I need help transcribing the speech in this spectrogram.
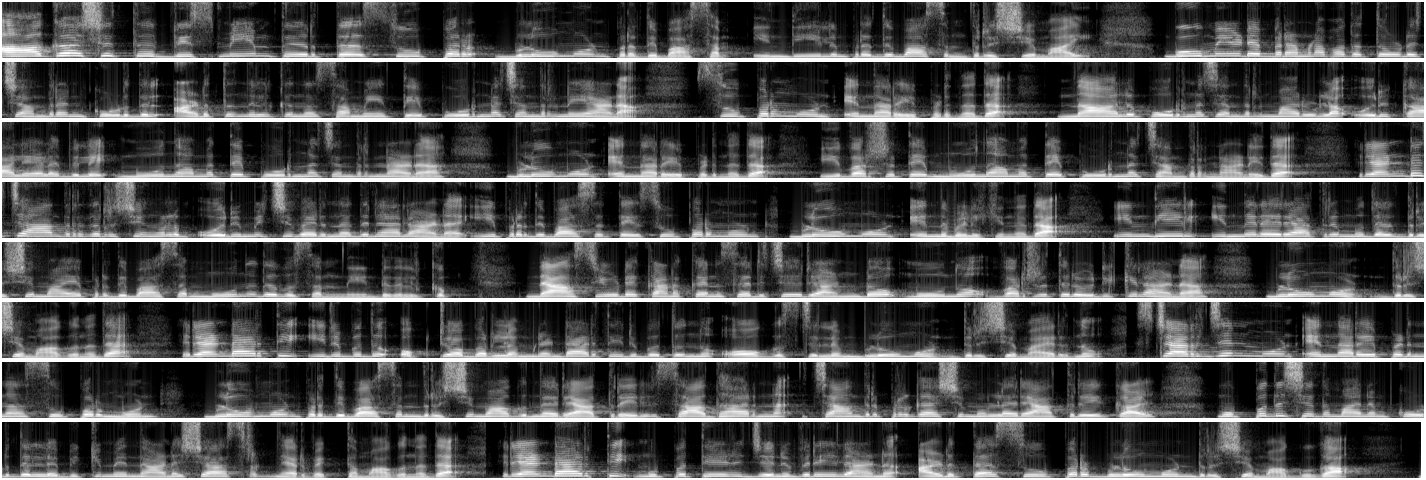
ആകാശത്ത് വിസ്മയം തീർത്ത് സൂപ്പർ ബ്ലൂമൂൺ പ്രതിഭാസം ഇന്ത്യയിലും പ്രതിഭാസം ദൃശ്യമായി. ഭൂമിയുടെ ഭ്രമണപഥത്തോട് ചന്ദ്രൻ കൂടുതൽ അടുത്തു നിൽക്കുന്ന സമയത്തെ പൂർണചന്ദ്രനെയാണ് സൂപ്പർ മൂൺ എന്നറിയപ്പെടുന്നത്. നാല് പൂർണചന്ദ്രന്മാരുള്ള ഒരു കാലയളവിലെ മൂന്നാമത്തെ പൂർണചന്ദ്രനാണ് ബ്ലൂമൂൺ എന്നറിയപ്പെടുന്നത്. ഈ വർഷത്തെ മൂന്നാമത്തെ പൂർണചന്ദ്രനാണിത്. രണ്ട് ചാന്ദ്രദൃശ്യങ്ങളും ഒരുമിച്ച് വരുന്നതിനാലാണ് ഈ പ്രതിഭാസത്തെ സൂപ്പർ മൂൺ ബ്ലൂ മൂൺ എന്ന് വിളിക്കുന്നത്. ഇന്ത്യയിൽ ഇന്നലെ രാത്രി മുതൽ ദൃശ്യമായ പ്രതിഭാസം മൂന്ന് ദിവസം നീണ്ടു നിൽക്കും. നാസിയുടെ കണക്കനുസരിച്ച് രണ്ടോ മൂന്നോ വർഷത്തിലൊരിക്കലാണ് ബ്ലൂ മൂൺ ദൃശ്യമാകുന്നത്. രണ്ടായിരത്തി ഇരുപത് ഒക്ടോബറിലും രണ്ടായിരത്തി ഇരുപത്തൊന്ന് ഓഗസ്റ്റിലും ബ്ലൂ മൂൺ ദൃശ്യമായിരുന്നു. സ്റ്റർജൻ മൂൺ എന്നറിയപ്പെടുന്ന സൂപ്പർ മൂൺ ബ്ലൂ മൂൺ പ്രതിഭാസം ദൃശ്യമാകുന്ന രാത്രിയിൽ സാധാരണ ചാന്ദ്രപ്രകാശമുള്ള രാത്രിയേക്കാൾ മുപ്പത് ശതമാനം കൂടുതൽ ലഭിക്കുമെന്നാണ് ശാസ്ത്രജ്ഞർ വ്യക്തമാകുന്നത് രണ്ടായിരത്തി മുപ്പത്തിയേഴ് ജനുവരിയിലാണ് അടുത്ത super blue moon ദൃശ്യമാകുക.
